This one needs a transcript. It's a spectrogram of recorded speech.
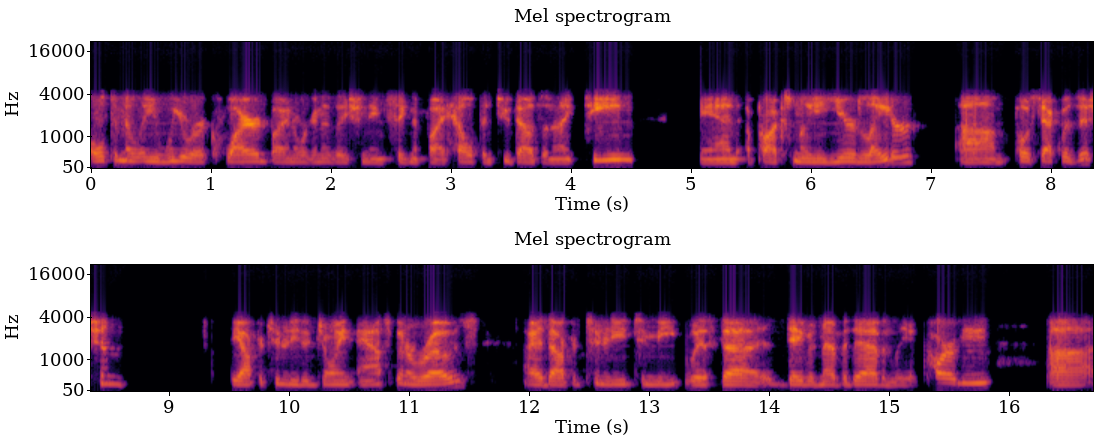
Ultimately, we were acquired by an organization named Signify Health in 2019. And approximately a year later, um, post acquisition, the opportunity to join Aspen arose. I had the opportunity to meet with uh, David Medvedev and Leah Cardin uh,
